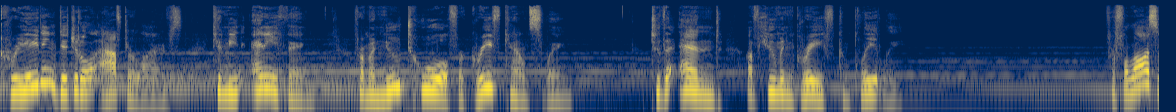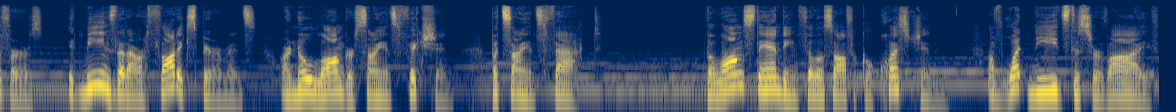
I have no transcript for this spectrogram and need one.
creating digital afterlives can mean anything from a new tool for grief counseling to the end of human grief completely. For philosophers, it means that our thought experiments are no longer science fiction, but science fact. The long standing philosophical question of what needs to survive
